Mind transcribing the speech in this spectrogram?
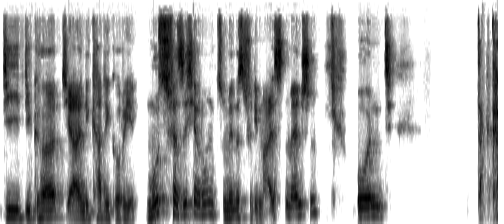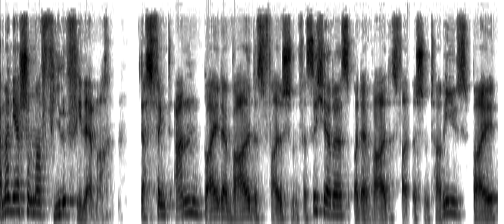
die, die gehört ja in die Kategorie Mussversicherung, zumindest für die meisten Menschen. Und da kann man ja schon mal viele Fehler machen. Das fängt an bei der Wahl des falschen Versicherers, bei der Wahl des falschen Tarifs, bei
